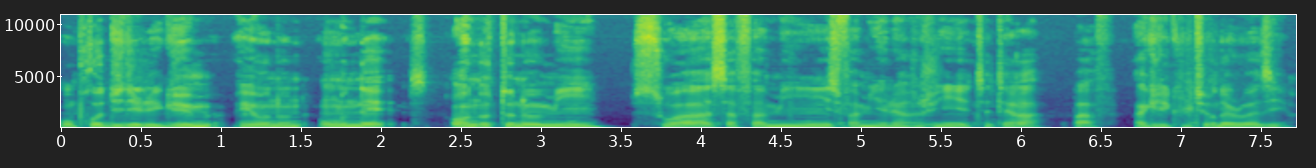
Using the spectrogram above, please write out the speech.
On produit des légumes et on est en autonomie, soit sa famille, sa famille élargie, etc. Paf, agriculture de loisirs.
